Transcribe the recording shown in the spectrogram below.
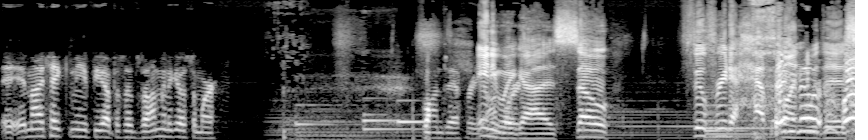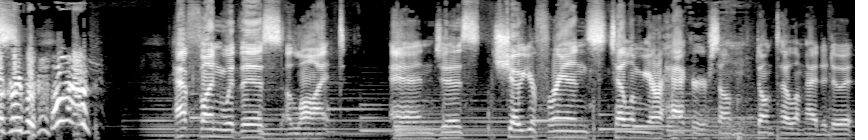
It, it might take me a few episodes, but I'm gonna go somewhere. Come on, Jeffrey. Anyway, onward. guys, so feel free to have Baby fun with this. Oh, creeper! Ah! have fun with this a lot and just show your friends tell them you're a hacker or something don't tell them how to do it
